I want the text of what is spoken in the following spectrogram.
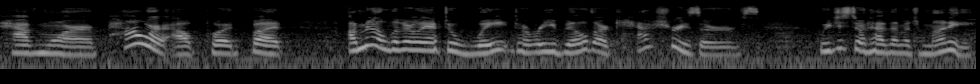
have more power output, but I'm going to literally have to wait to rebuild our cash reserves. We just don't have that much money.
